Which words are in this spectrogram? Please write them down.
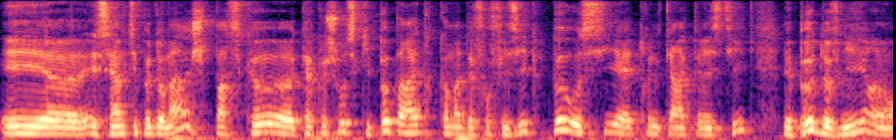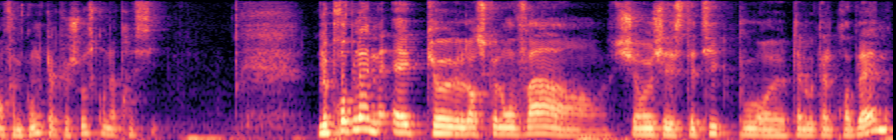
Et, euh, c'est un petit peu dommage parce que euh, quelque chose qui peut paraître comme un défaut physique peut aussi être une caractéristique et peut devenir en fin de compte quelque chose qu'on apprécie. Le problème est que lorsque l'on va en chirurgie esthétique pour tel ou tel problème,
